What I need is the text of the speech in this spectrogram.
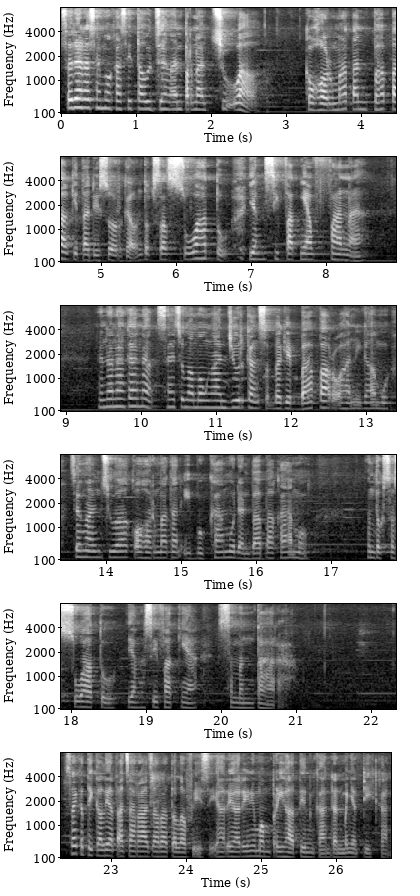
Saudara saya mau kasih tahu jangan pernah jual kehormatan Bapa kita di surga untuk sesuatu yang sifatnya fana. Dan anak-anak, saya cuma mau nganjurkan sebagai bapak rohani kamu, jangan jual kehormatan ibu kamu dan bapak kamu untuk sesuatu yang sifatnya sementara. Saya ketika lihat acara-acara televisi hari-hari ini memprihatinkan dan menyedihkan.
